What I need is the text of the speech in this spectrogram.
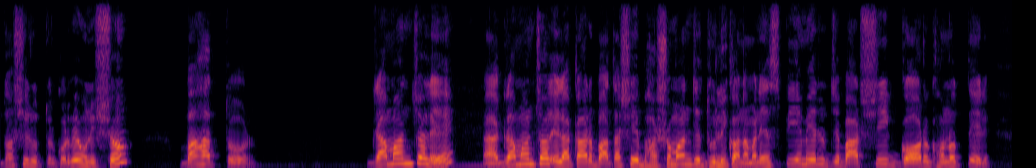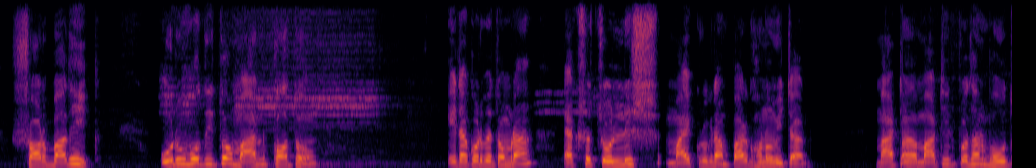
দশের উত্তর করবে উনিশশো বাহাত্তর। গ্রামাঞ্চলে গ্রামাঞ্চল এলাকার বাতাসে ভাসমান যে ধূলিকণা মানে এসপিএম এর যে বার্ষিক গড় ঘনত্বের সর্বাধিক অনুমোদিত মান কত? এটা করবে তোমরা একশো চল্লিশ মাইক্রোগ্রাম পার ঘনমিটার। মাটি মাটির প্রধান ভৌত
